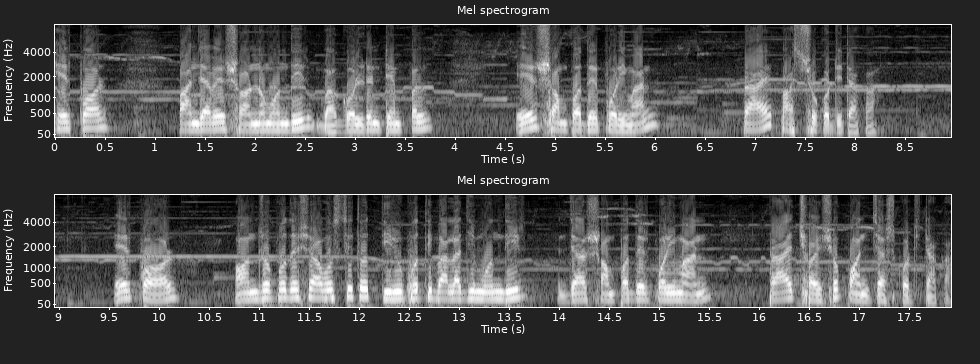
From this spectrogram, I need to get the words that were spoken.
এরপর পাঞ্জাবের স্বর্ণ মন্দির বা গোল্ডেন টেম্পল, এর সম্পদের পরিমাণ প্রায় পাঁচশো কোটি টাকা। এরপর অন্ধ্রপ্রদেশে অবস্থিত তিরুপতি বালাজি মন্দির, যার সম্পদের পরিমাণ প্রায় ছয়শো পঞ্চাশ কোটি টাকা।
